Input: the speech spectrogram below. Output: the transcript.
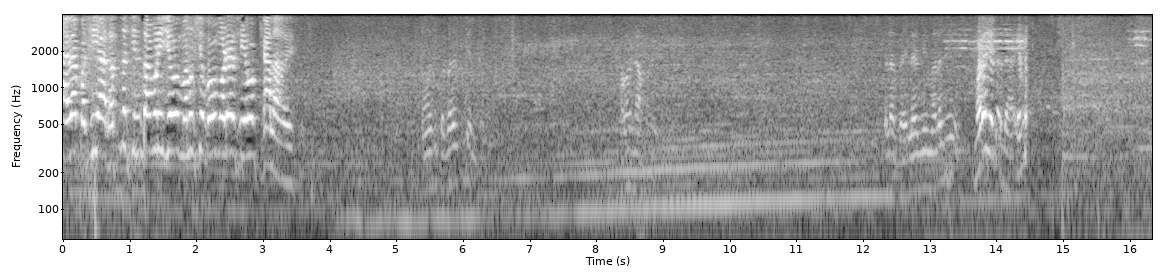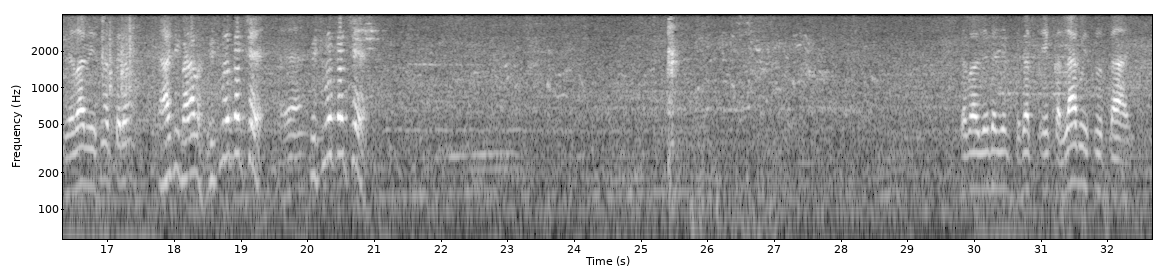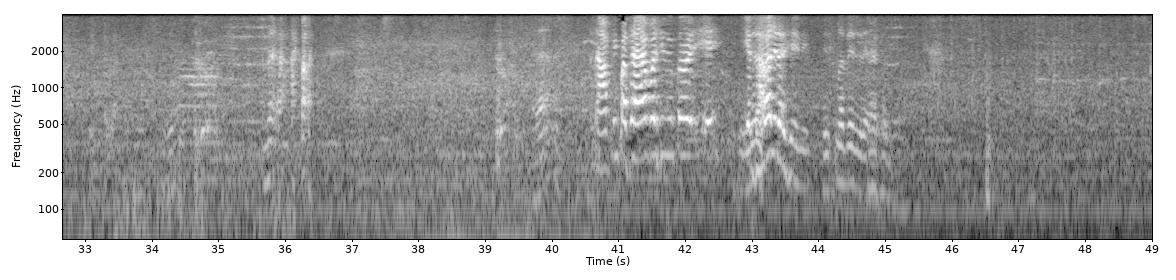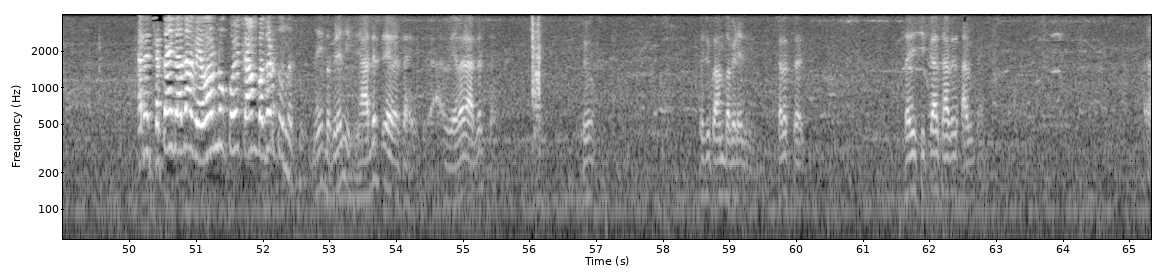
આવ્યા પછી આ રત્ન ચિંતામણી જેવો મનુષ્ય બહુ મળ્યો છે એવો ખ્યાલ આવે છે. તમારી ખબર જ કેમ પેલા પહેલા બી મળે છે મળે છે દાદા વ્યવહાર વિસ્મૃત કર્યો? હાજી બરાબર. વિસ્મૃત જ છે? વિસ્મૃત જ છે. તમારે જગત એક કલાક વિસ્તૃત થાય. અને આપણી પાસે આવ્યા પછી તો એ એ ધારા જ રહે છે એની. જ રહે. અને છતાંય દાદા વ્યવહારનું કોઈ કામ બગડતું નથી. નહીં બગડે નહીં. આદર્શ વ્યવહાર થાય. વ્યવહાર આદર્શ થાય. જો કામ બગડે નહીં. સરસ શરીર સિક્કા સાથે સારું થાય.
